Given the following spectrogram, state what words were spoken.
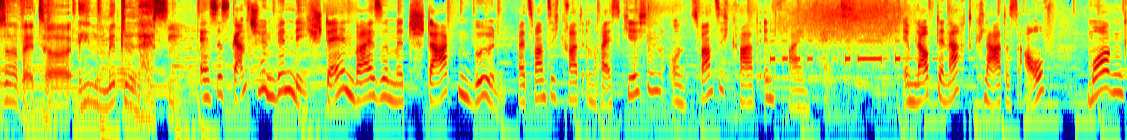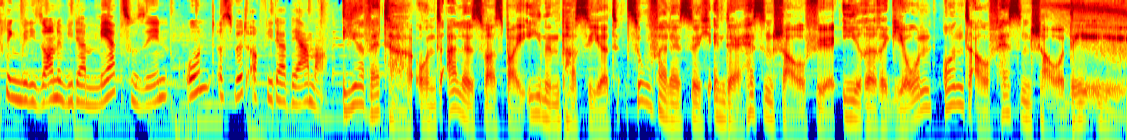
Unser Wetter in Mittelhessen. Es ist ganz schön windig, stellenweise mit starken Böen, bei 20 Grad in Reiskirchen und 20 Grad in Freienfels. Im Lauf der Nacht klart es auf Morgen kriegen wir die Sonne wieder mehr zu sehen und es wird auch wieder wärmer. Ihr Wetter und alles, was bei Ihnen passiert, zuverlässig in der Hessenschau für Ihre Region und auf hessenschau.de.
